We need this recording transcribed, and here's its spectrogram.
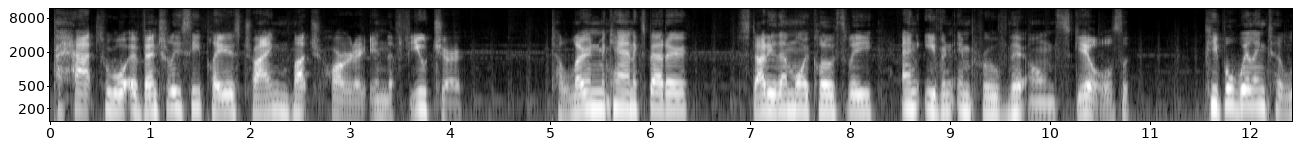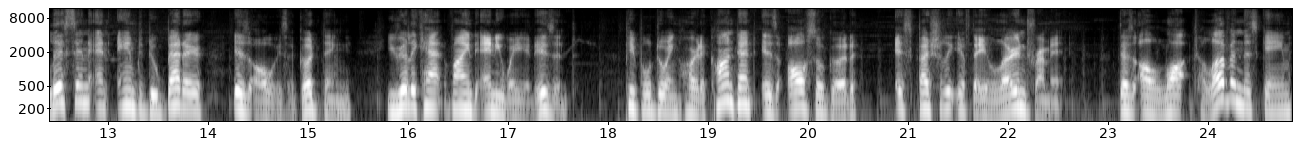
Perhaps we will eventually see players trying much harder in the future. To learn mechanics better, study them more closely, and even improve their own skills. People willing to listen and aim to do better is always a good thing. You really can't find any way it isn't. People doing harder content is also good, especially if they learn from it. There's a lot to love in this game,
